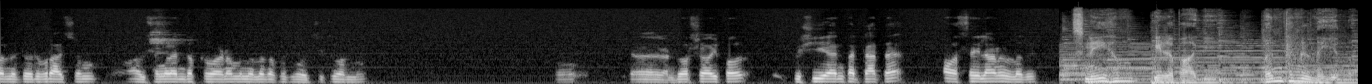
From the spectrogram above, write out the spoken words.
വന്നിട്ട് ഒരു പ്രാവശ്യം ആവശ്യങ്ങൾ എന്തൊക്കെ വേണം എന്നുള്ളതൊക്കെ ചോദിച്ചിട്ട് വന്നു. അപ്പോൾ രണ്ടു വർഷമായി ഇപ്പോൾ കൃഷി ചെയ്യാൻ പറ്റാത്ത അവസ്ഥയിലാണ് ഉള്ളത് സ്നേഹം ഇഴപാകി ബന്ധങ്ങൾ നെയ്യുന്നു.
